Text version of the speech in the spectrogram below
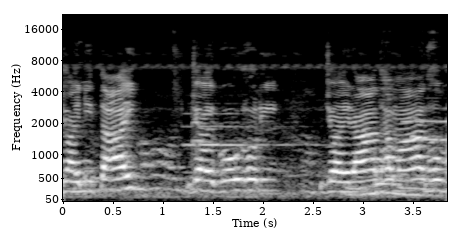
জয় নিতাই, জয় গৌরহরি, জয় রাধা মাধব।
